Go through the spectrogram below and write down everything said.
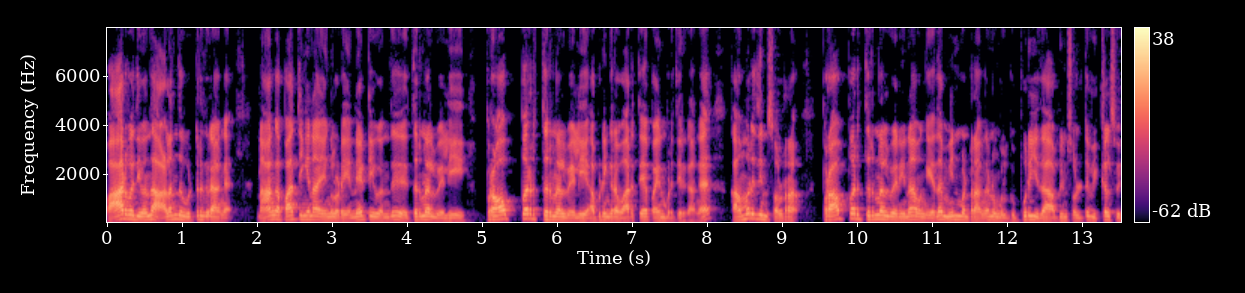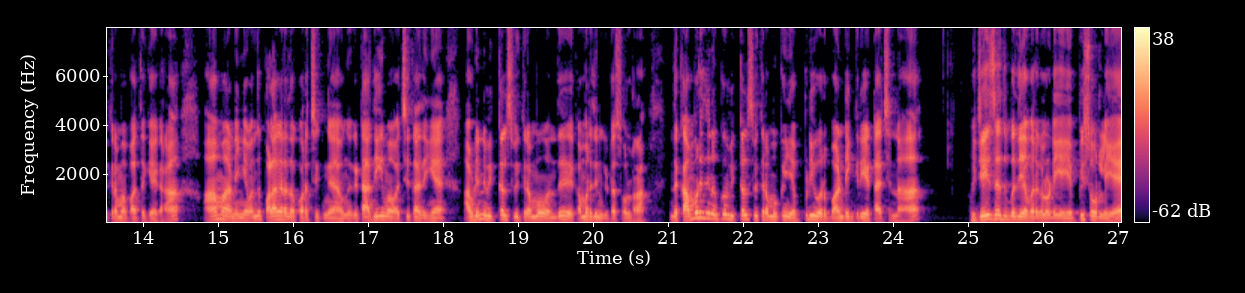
பார்வதி வந்து அளந்து விட்டுருக்குறாங்க நாங்கள் பார்த்தீங்கன்னா, எங்களுடைய நேட்டிவ் வந்து திருநெல்வேலி. ப்ராப்பர் திருநெல்வேலி அப்படிங்கிற வார்த்தையை பயன்படுத்தியிருக்காங்க. கமருதீன் சொல்கிறான் "ப்ராப்பர் திருநெல்வேலினா அவங்க எதை மீன் பண்ணுறாங்கன்னு உங்களுக்கு புரியுதா?" அப்படின்னு சொல்லிட்டு விக்கல்ஸ் விக்ரமா பார்த்து கேட்குறான் ஆமாம் நீங்கள் வந்து பழகிறத குறைச்சிக்கங்க அவங்க கிட்ட அதிகமாக வச்சுக்காதீங்க." அப்படின்னு விக்கல்ஸ் விக்ரமும் வந்து கமருதீன் கிட்ட சொல்கிறான் இந்த கமருதீனுக்கும், விக்கல்ஸ் விக்ரமுக்கும் எப்படி ஒரு பாண்டிங் கிரியேட் ஆச்சுன்னா, விஜய் சேதுபதி அவர்களுடைய எபிசோட்லயே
